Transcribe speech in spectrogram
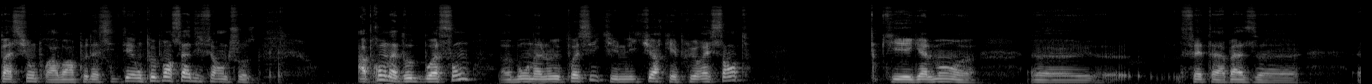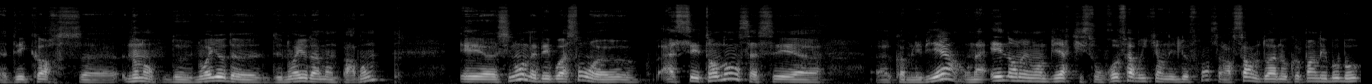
passion pour avoir un peu d'acidité. On peut penser à différentes choses. Après, on a d'autres boissons. Euh, bon, on a le de Poissy qui est une liqueur qui est plus récente, qui est également euh, euh, faite à base euh, d'écorce, euh, non non, de noyaux de, d'amande, pardon. Et euh, sinon, on a des boissons euh, assez tendances, assez euh, euh, comme les bières. On a énormément de bières qui sont refabriquées en Ile-de-France. Alors ça, on le doit à nos copains les bobos.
